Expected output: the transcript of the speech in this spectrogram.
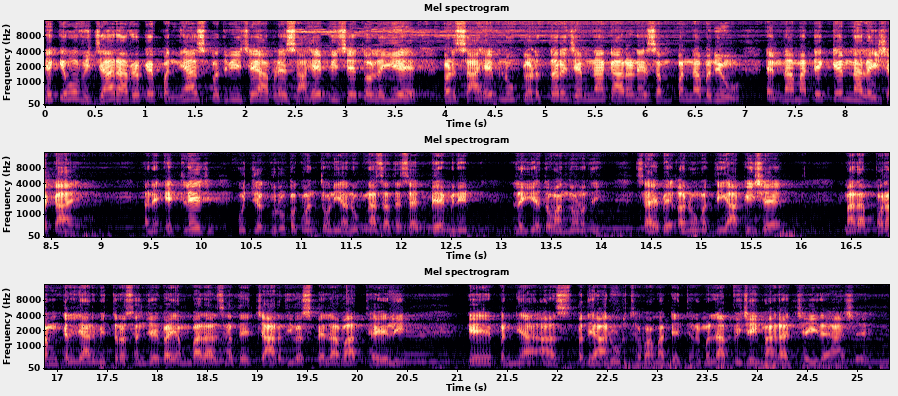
એક એવો વિચાર આવ્યો કે પન્યાસ પદવી છે, આપણે સાહેબ વિશે તો લઈએ, પણ સાહેબનું ઘડતર જેમના કારણે સંપન્ન બન્યું, એમના માટે કેમ ના લઈ શકાય? અને એટલે જ પૂજ્ય ગુરુ ભગવંતોની અનુજ્ઞા સાથે સાહેબ બે મિનિટ લઈએ તો વાંધો નથી. સાહેબે અનુમતિ આપી છે. મારા પરમ કલ્યાણ મિત્ર સંજયભાઈ અંબાલાલ સાથે ચાર દિવસ પહેલાં વાત થયેલી કે પન્યાસ્પદે આરૂઢ થવા માટે ધર્મલાભ વિજય મહારાજ જઈ રહ્યા છે.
